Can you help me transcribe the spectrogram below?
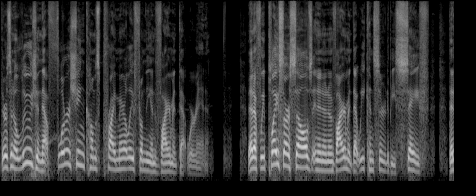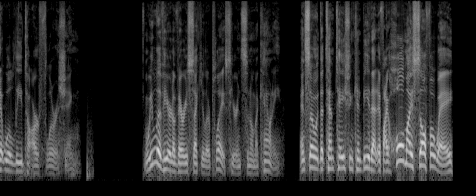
There's an illusion that flourishing comes primarily from the environment that we're in. That if we place ourselves in an environment that we consider to be safe, that it will lead to our flourishing. We live here in a very secular place here in Sonoma County. And so the temptation can be that if I hold myself away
